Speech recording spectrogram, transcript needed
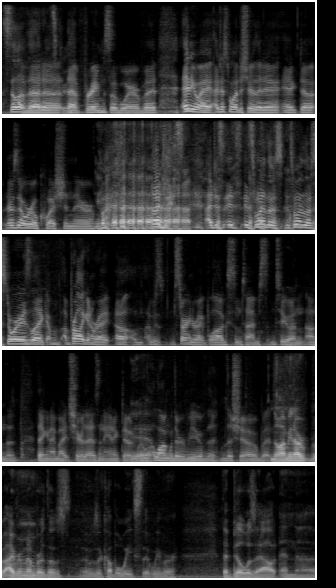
still have that uh, that frame somewhere. But anyway, I just wanted to share that anecdote. There's no real question there, but I just, I just it's it's one of those it's one of those stories. Like I'm, I'm probably gonna write. Uh, I was starting to write blogs sometimes too on, on the thing, and I might share that as an anecdote Yeah. along with a review of the, the show. But No, I mean, I, I remember those. It was a couple weeks that we were, that Bill was out, and uh,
